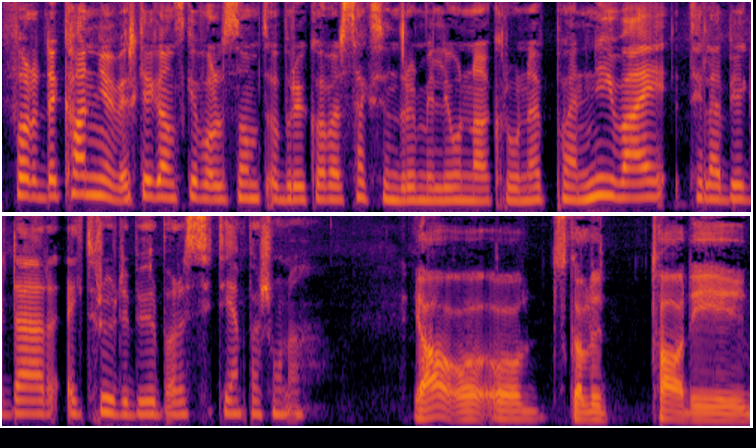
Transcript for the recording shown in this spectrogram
For det kan jo virke ganske voldsomt å bruke over 600 millioner kroner på en ny vei til ei bygd der jeg tror det bor bare 71 personer. Ja, og, og skal du ta de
